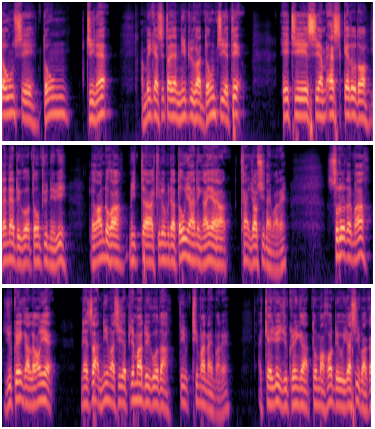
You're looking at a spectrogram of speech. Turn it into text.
တုံးရှေဒုံဂျီနဲ့အမေရိကန်စစ်တပ်ရဲ့နီးပြူကဒုံဂျီအစ် ATCMS ကဲ့သို့သောလက်နက်တွေကိုအသုံးပြုနေပြီး၎င်းတို့ဟာမီတာကီလိုမီတာ300နဲ့900ခန့်ရောက်ရှိနိုင်ပါတယ်။ဆိုလိုတဲ့မှာယူကရိန်းက၎င်းရဲ့နေစာနီးမှာရှိတဲ့ပြမတွေကိုသာတိထိမှနိုင်ပါတယ်။အကယ်၍ယူကရိန်းကတိုမာဟော့တွေကိုရရှိပါက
